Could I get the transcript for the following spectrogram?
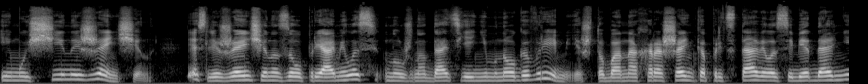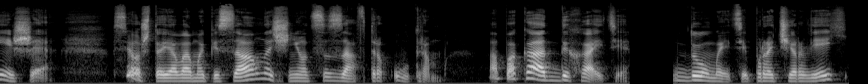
и мужчин, и женщин. Если женщина заупрямилась, нужно дать ей немного времени, чтобы она хорошенько представила себе дальнейшее – все, что я вам описал, начнется завтра утром. А пока отдыхайте. Думайте про червей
